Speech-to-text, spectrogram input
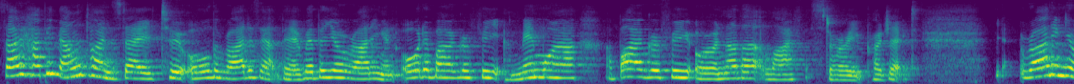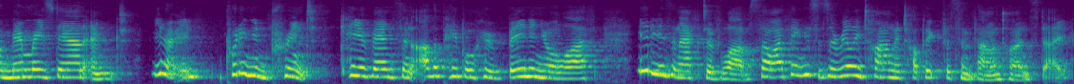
So happy Valentine's Day to all the writers out there, whether you're writing an autobiography, a memoir, a biography, or another life story project. Writing your memories down and you know, putting in print key events and other people who've been in your life, it is an act of love. So I think this is a really timely topic for St. Valentine's Day.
